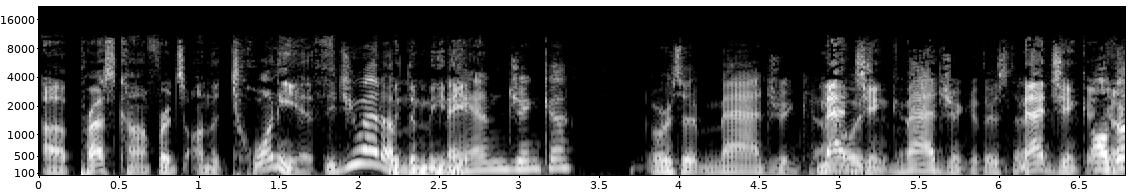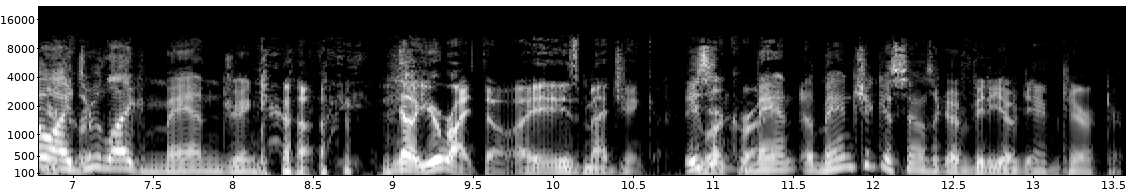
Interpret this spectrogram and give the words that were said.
a press conference on the 20th. Did you add a with the media. Manjinka? Or is it Majinka? Majinka. Majinka. There's no Majinka. Although you're I do like Manjinka. No, you're right though. It is Majinka. You Isn't are correct. Man, Manjinka sounds like a video game character,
